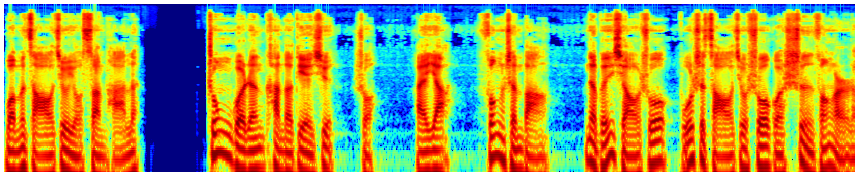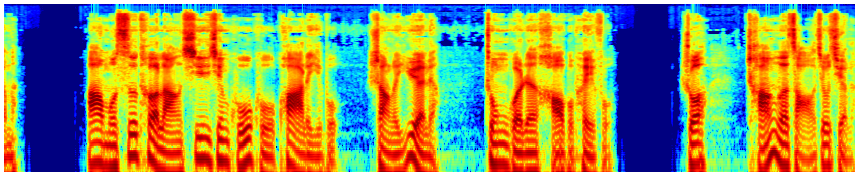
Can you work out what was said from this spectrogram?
我们早就有算盘了。”中国人看到电讯，说：“哎呀，《封神榜》那本小说不是早就说过顺风耳了吗？”阿姆斯特朗辛辛苦苦跨了一步，上了月亮。中国人毫不佩服，说嫦娥早就去了。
